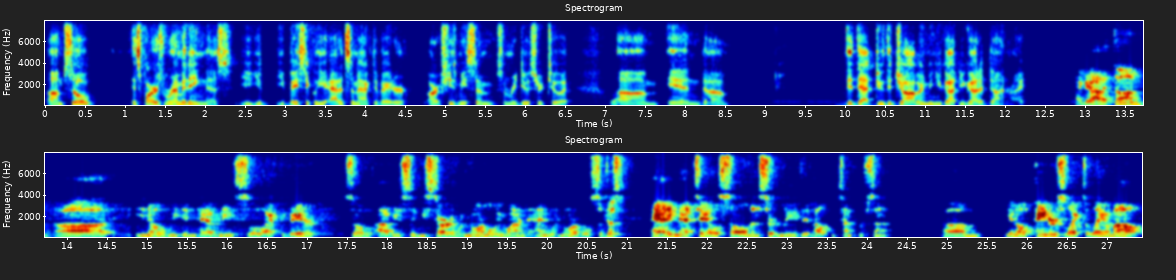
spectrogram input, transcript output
Um, so as far as remedying this, you, you, you basically you added some activator, or excuse me, some some reducer to it, um, and um, did that do the job? I mean, you got you got it done, right? I got it done. Uh, you know, we didn't have any slow activator, so obviously we started with normal. We wanted to end with normal, so just adding that tail solvent certainly did help with ten percent. Um, you know, painters like to lay them out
